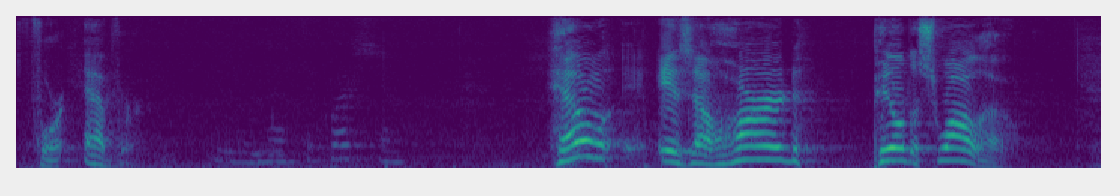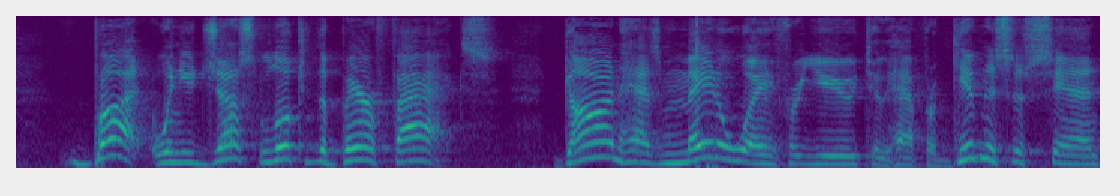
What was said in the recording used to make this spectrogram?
forever? Hmm, that's the question. Hell is a hard pill to swallow. But when you just look at the bare facts, God has made a way for you to have forgiveness of sin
